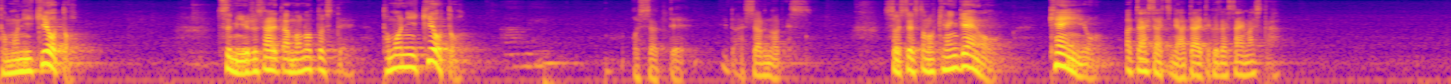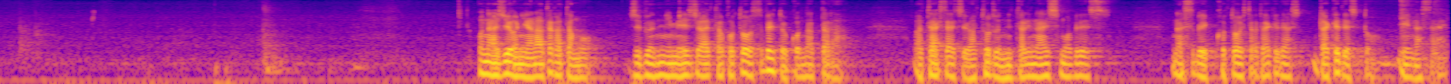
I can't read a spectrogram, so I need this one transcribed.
共に生きようと。罪許された者として共に生きようと。おっしゃっていらっしゃるのです。そしてその権限を権威を私たちに与えてくださいました。同じようにあなた方も自分に命じられたことをすべて行ったら私たちは取るに足りないしもべです。なすべきことをしただけですだけですと言いなさい。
